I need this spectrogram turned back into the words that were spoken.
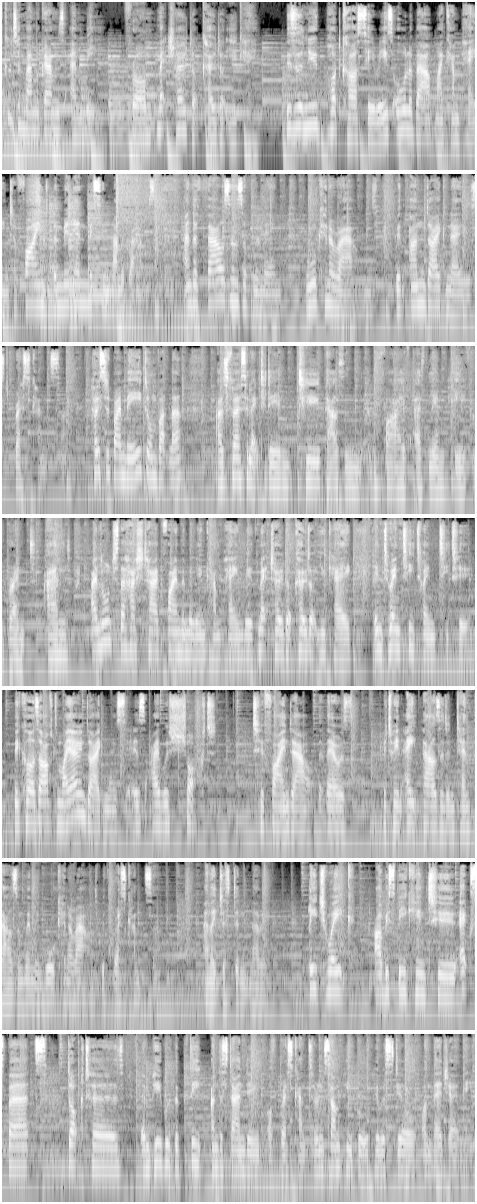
Welcome to Mammograms and Me from metro.co.uk. This is a new podcast series all about my campaign to find the million missing mammograms and the thousands of women walking around with undiagnosed breast cancer. Hosted by me, Dawn Butler. I was first elected in 2005 as the MP for Brent, and I launched the hashtag Find the Million campaign with metro.co.uk in 2022 because after my own diagnosis, I was shocked to find out that there was between 8,000 and 10,000 women walking around with breast cancer, and they just didn't know it. Each week, I'll be speaking to experts, doctors, and people with a deep understanding of breast cancer, and some people who are still on their journey.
